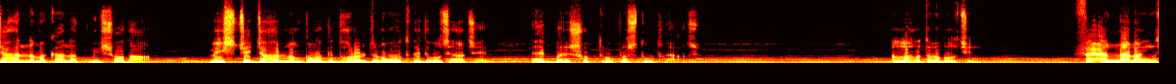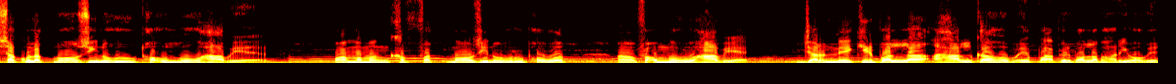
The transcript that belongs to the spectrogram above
জাহান্নামা কানাত মিন সদা নিশ্চয় জাহান্নাম তোমাকে ধরার জন্য উঠ পেতে বসে আছে একবারে শত্রু প্রস্তুত হয়ে আছে আল্লাহ তালা বলছেন فأننا ثقلت موازينه فأمه هاوية ومن خفت موازينه فهو ফাম্মুহু যার নেকির পাল্লা হালকা হবে, পাপের পাল্লা ভারী হবে,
